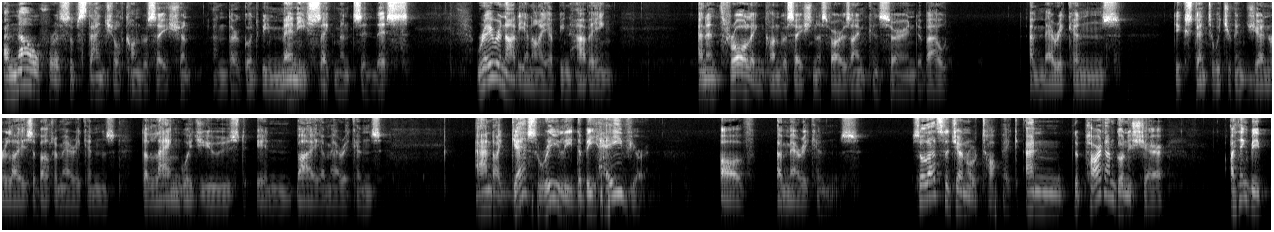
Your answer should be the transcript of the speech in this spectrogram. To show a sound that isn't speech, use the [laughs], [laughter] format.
And now for a substantial conversation, and there are going to be many segments in this. Ray Renati and I have been having an enthralling conversation, as far as I'm concerned, about Americans, the extent to which you can generalize about Americans, the language used in by Americans, and I guess really the behavior of Americans. So that's the general topic. And the part I'm going to share, I think we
